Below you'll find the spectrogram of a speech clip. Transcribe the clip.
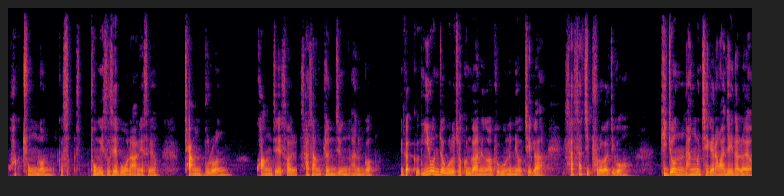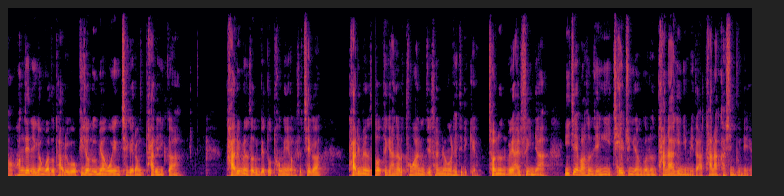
확충론, 그 동의수세보원 안에서요. 장부론, 광제설, 사상 변증하는 거. 그러니까 그 이론적으로 접근 가능한 부분은요. 제가 샅샅이 풀어가지고 기존 학문 체계랑 완전히 달라요. 황제내경과도 다르고 기존 음양오행 체계랑 다르니까 다르면서 근데 또 통해요. 그래서 제가 다르면서 어떻게 하나로 통하는지 설명을 해드릴게요. 저는 왜 할 수 있냐? 이재마 선생이 제일 중요한 거는 단학인입니다. 단학하신 분이에요.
